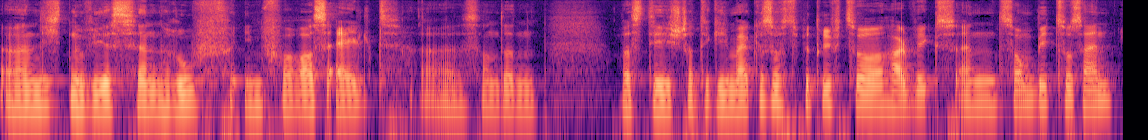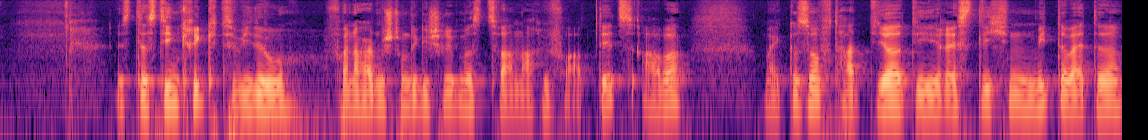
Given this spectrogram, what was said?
äh, nicht nur wie es seinen Ruf im Voraus eilt, äh, sondern was die Strategie Microsofts betrifft, so halbwegs ein Zombie zu sein. Ist das Ding kriegt, wie du vor einer halben Stunde geschrieben hast, zwar nach wie vor Updates, aber Microsoft hat ja die restlichen Mitarbeiter,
